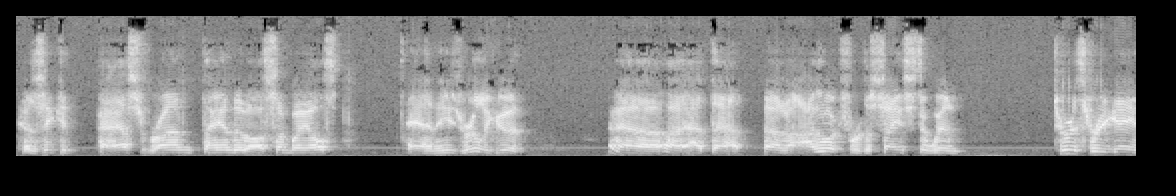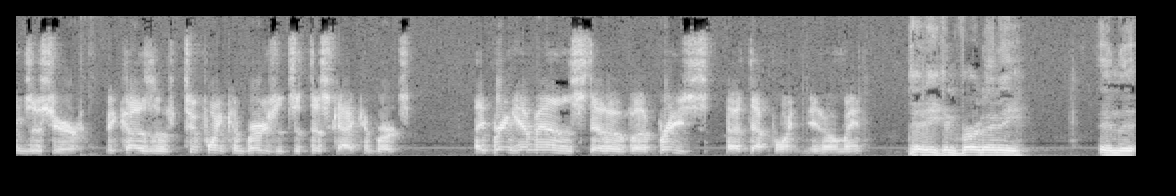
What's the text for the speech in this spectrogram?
because he could pass, run, hand it off somebody else, and he's really good uh, at that. And I look for the Saints to win two or three games this year because of two point conversions that this guy converts. They bring him in instead of uh, Brees at that point. You know what I mean? Did he convert any in the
